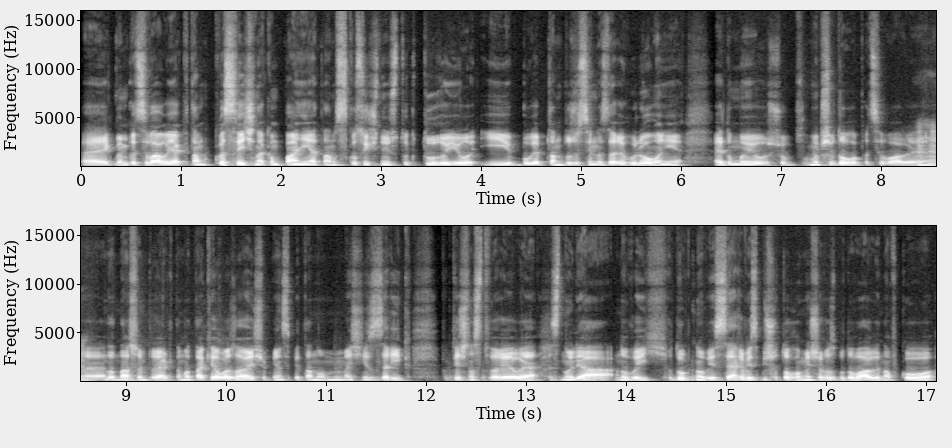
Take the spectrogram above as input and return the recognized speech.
е, якби ми працювали як там класична компанія там з класичною структурою і були б там дуже сильно зарегульовані. Я думаю, що ми ще довго працювали uh-huh. над нашим проектом. А так я вважаю, що в принципі там ну, менш ніж за рік фактично створили з нуля новий продукт, новий сервіс. Більше того, ми ще розбудували навколо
